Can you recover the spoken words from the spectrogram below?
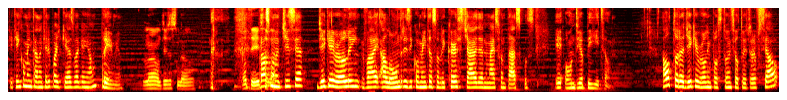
que quem comentar naquele podcast vai ganhar um prêmio. Não, diz isso não. Odeio, Próxima lá. notícia: J.K. Rowling vai a Londres e comenta sobre Cursed Child, Animais Fantásticos e On the Beatle. A autora J.K. Rowling postou em seu Twitter oficial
